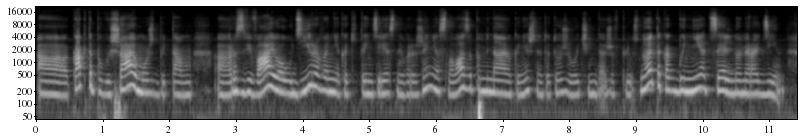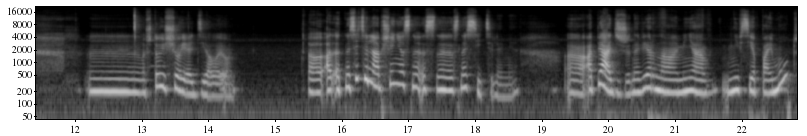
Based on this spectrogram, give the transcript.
а, как-то повышаю, может быть, там а, развиваю аудирование, какие-то интересные выражения, слова запоминаю, конечно, это тоже очень даже в плюс. Но это как бы не цель номер один. Что еще я делаю? А, относительно общения с, с, с носителями. Опять же, наверное, меня не все поймут,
